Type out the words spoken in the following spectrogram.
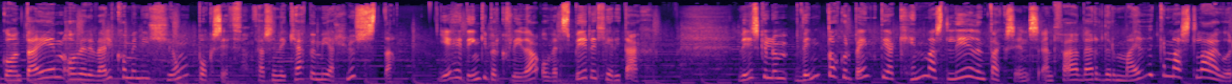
Góðan daginn og verið velkomin í Hljómbóksið þar sem við keppum í að hlusta. Ég heiti Ingibjörg Fríða og verð spyrill hér í dag. Við skulum vind okkur beinti að kynnast liðum dagsins en það verður mæðgnast lagur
